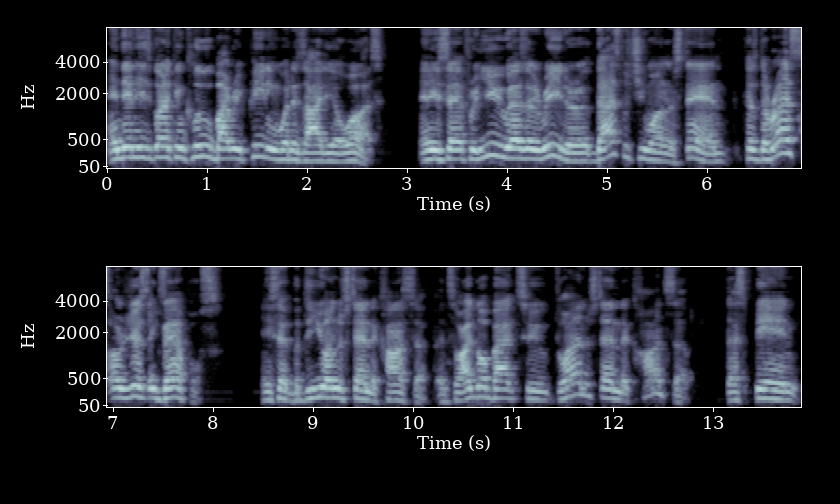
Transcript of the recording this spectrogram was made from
and then he's going to conclude by repeating what his idea was. And he said, for you as a reader, that's what you want to understand because the rest are just examples. And he said, but do you understand the concept? And so I go back to, do I understand the concept that's being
